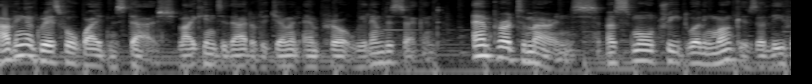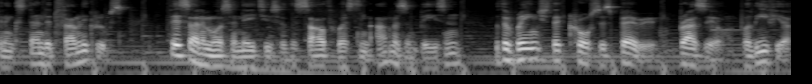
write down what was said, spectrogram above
Having a graceful white mustache likened to that of the German Emperor William II, Emperor tamarins are small tree-dwelling monkeys that live in extended family groups. These animals are natives of the southwestern Amazon basin with a range that crosses Peru, Brazil, Bolivia,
